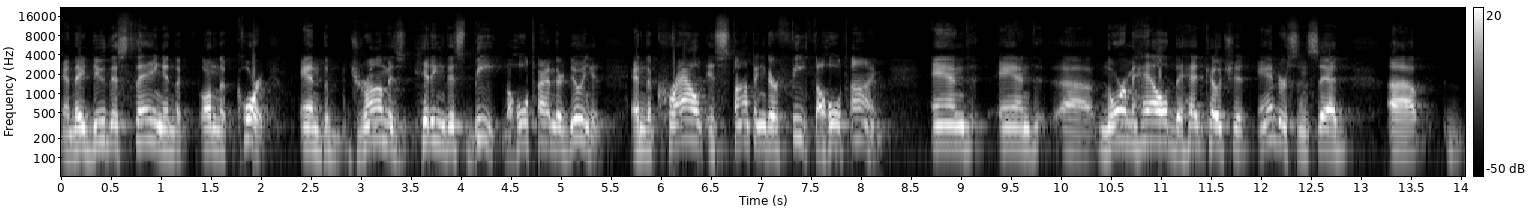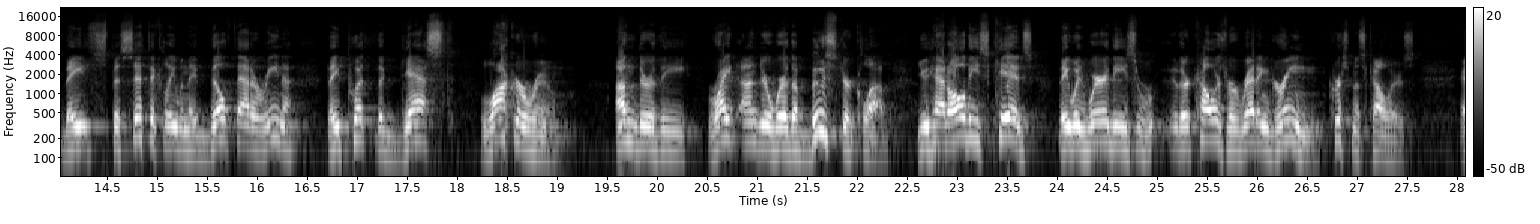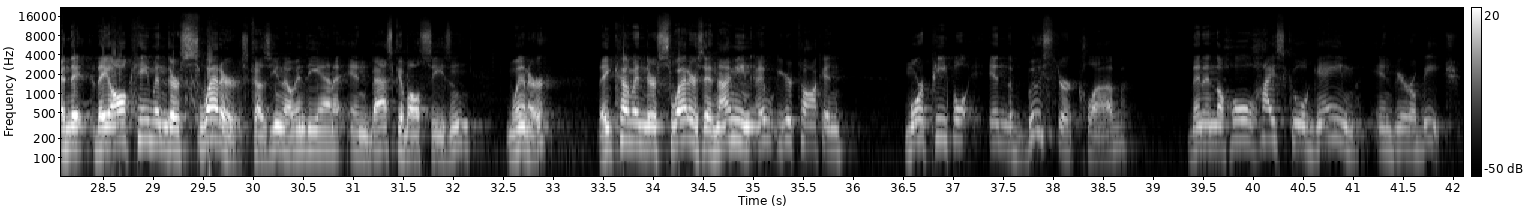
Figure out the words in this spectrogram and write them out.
And they do this thing in the, on the court. And the drum is hitting this beat the whole time they're doing it. And the crowd is stomping their feet the whole time and, and uh, Norm Held, the head coach at Anderson, said uh, they specifically, when they built that arena, they put the guest locker room under the, right under where the booster club. You had all these kids, they would wear these, their colors were red and green, Christmas colors. And they, they all came in their sweaters, because, you know, Indiana in basketball season, winter, they come in their sweaters. And I mean, you're talking more people in the booster club than in the whole high school game in Vero Beach.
